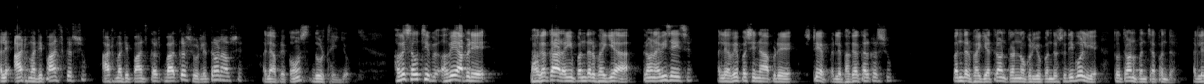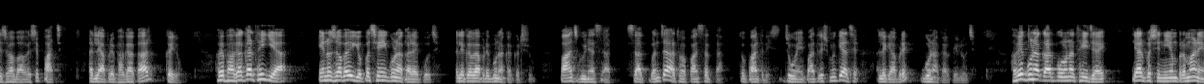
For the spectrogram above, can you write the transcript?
એટલે આઠમાંથી પાંચ કરશું. આઠમાંથી પાંચ બાદ કરશું એટલે ત્રણ આવશે. એટલે આપણે કૌંસ દૂર થઈ ગયો. હવે સૌથી હવે આપણે ભાગાકાર અહીં પંદર ભાગ્યા ત્રણ આવી જાય છે. એટલે હવે પછીના આપણે સ્ટેપ એટલે ભાગાકાર કરશું. પંદર ભાગ્યા ત્રણ ત્રણનો કર્યો પંદર સુધી બોલીએ, તો ત્રણ પંચા પંદર. એટલે જવાબ આવે છે પાંચ. એટલે આપણે ભાગાકાર કર્યો. હવે ભાગાકાર થઈ ગયા, એનો જવાબ આવી ગયો. પછી અહીં ગુણાકાર આપ્યો છે. એટલે હવે આપણે ગુણાકાર કરશું. પાંચ ગુણ્યા સાત. સાત પંચા અથવા પાંચ સત્તા. તો પાંત્રીસ. જો અહીં પાંત્રીસ મૂક્યા છે, એટલે કે આપણે ગુણાકાર કર્યો છે. હવે ગુણાકાર પૂર્ણ થઈ જાય. ત્યાર પછી નિયમ પ્રમાણે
